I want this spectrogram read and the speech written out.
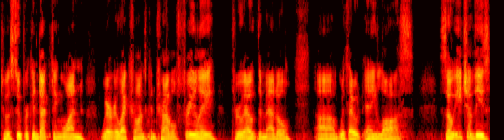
to a superconducting one where electrons can travel freely throughout the metal uh, without any loss. So each of these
